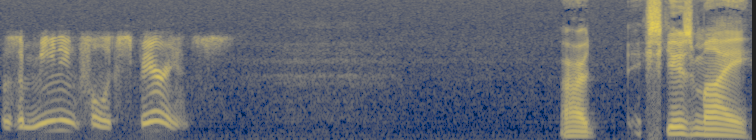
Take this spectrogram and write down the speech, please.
It was a meaningful experience. uh, excuse my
